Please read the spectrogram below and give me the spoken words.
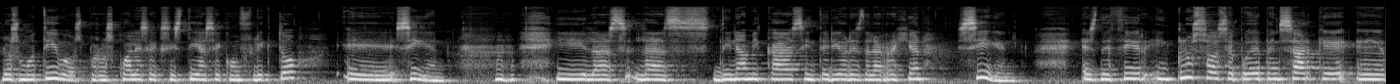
los motivos por los cuales existía ese conflicto eh, siguen. y las, las dinámicas interiores de la región siguen. Es decir, incluso se puede pensar que eh,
